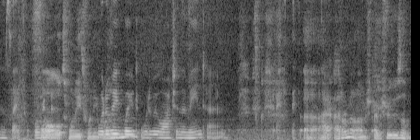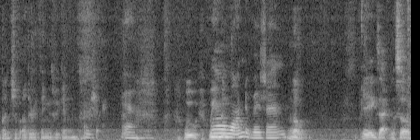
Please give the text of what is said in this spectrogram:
It's like, Fall twenty twenty one. what do we wait? What do we watch in the meantime? Uh, I, I don't know. I'm, I'm sure there's a bunch of other things we can. I'm sure. Yeah. We, we've Well, been- WandaVision. Well, exactly. So,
